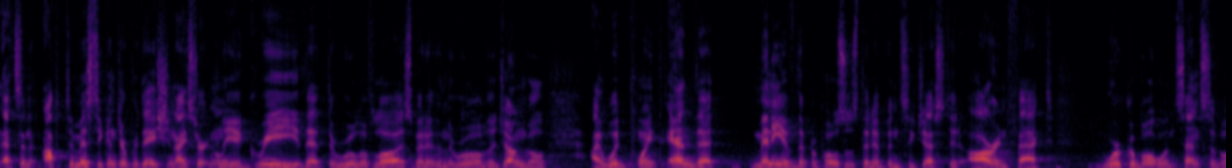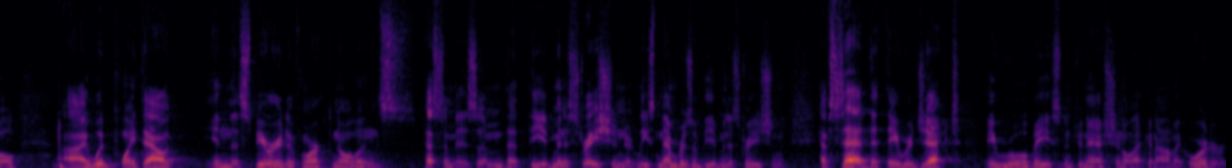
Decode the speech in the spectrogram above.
that's an optimistic interpretation. I certainly agree that the rule of law is better than the rule of the jungle. I would point, and that many of the proposals that have been suggested are, in fact, workable and sensible. I would point out, in the spirit of Mark Nolan's pessimism, that the administration, or at least members of the administration, have said that they reject a rule-based international economic order,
